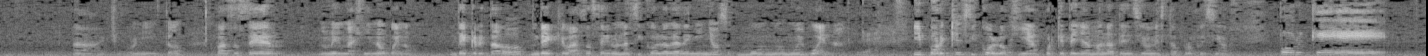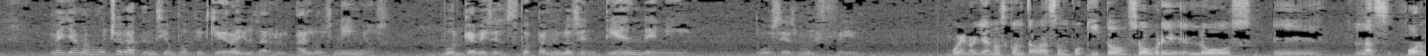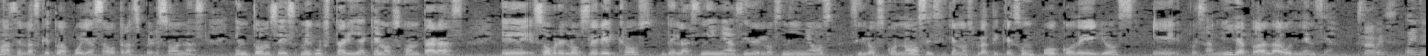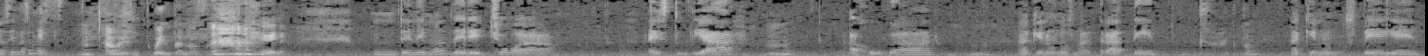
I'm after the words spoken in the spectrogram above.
Ay, qué bonito. Vas a ser, me imagino, bueno, decretado de que vas a ser una psicóloga de niños muy, muy, muy buena. ¿Y por qué psicología? ¿Por qué te llama la atención esta profesión? Porque me llama mucho la atención porque quiero ayudar a los niños porque a veces los papás no los entienden y pues es muy feo. Bueno, ya nos contabas un poquito sobre los eh, las formas en las que tú apoyas a otras personas. Entonces, me gustaría que nos contaras eh, sobre los derechos de las niñas y de los niños, si los conoces y que nos platiques un poco de ellos, eh, pues a mí y a toda la audiencia. ¿Sabes? Bueno, sí, más o menos. A ver, cuéntanos. bueno, mm, tenemos derecho a a estudiar, a jugar, a que no nos maltraten, a que no nos peguen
